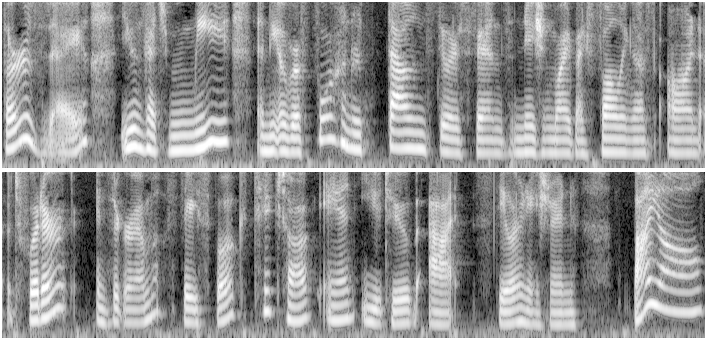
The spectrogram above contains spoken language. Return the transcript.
Thursday. You can catch me and the over 400,000 Steelers fans nationwide by following us on Twitter, Instagram, Facebook, TikTok, and YouTube at Steeler Nation. Bye, y'all.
